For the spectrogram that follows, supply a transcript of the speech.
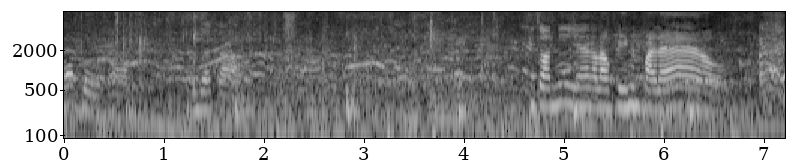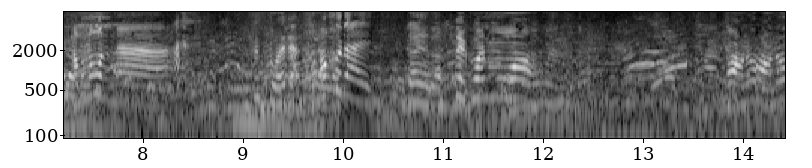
รอบโบสถ์อะบรรยากาศจอนนี่เนี่ยกำลังปีนขึ้นไปแล้ว น้องนุ่นนะคือสวยเนี่ยอ๋อคือใด เด็กกวนมัวหองดูหองดู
